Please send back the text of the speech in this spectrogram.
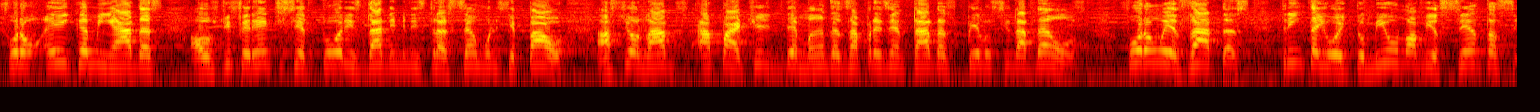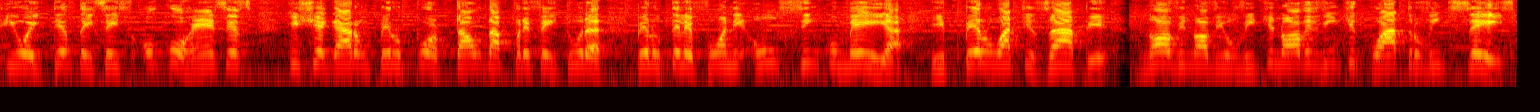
foram encaminhadas aos diferentes setores da administração municipal, acionados a partir de demandas apresentadas pelos cidadãos foram exatas 38.986 ocorrências que chegaram pelo portal da Prefeitura, pelo telefone 156 e pelo WhatsApp 99129 2426.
